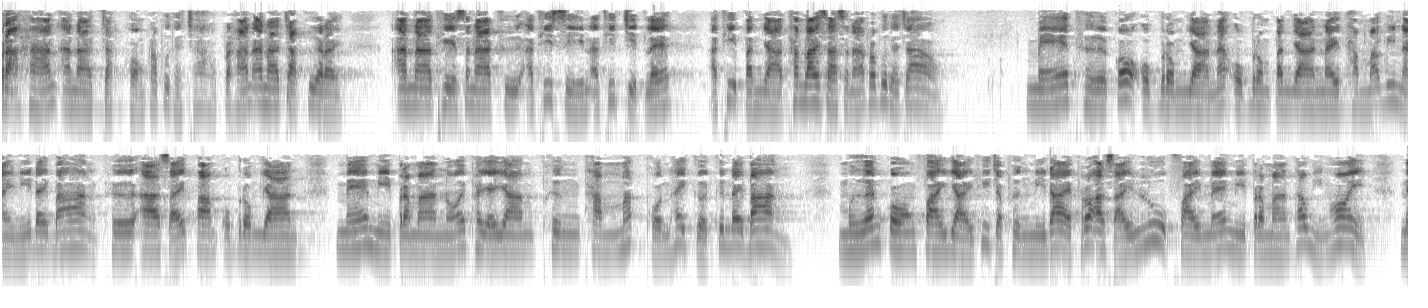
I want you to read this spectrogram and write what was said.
ประหารอาณาจักรของพระพุทธเจ้า ประหารอาณาจักรคืออะไรอาณาเทศนาคืออธิศีนอธิจิตและอธิปัญญาทำลายศาสนาพระพุทธเจ้า แม้เธอก็อบรมญาณนะ อบรมปัญญาในธรรมวินัยนี้ได้บ้าง เธออาศัยความอบรมญาณ แม้มีประมาณน้อยพยายามพึงทำมรรคผลให้เกิดขึ้นได้บ้าง เหมือนกองไฟใหญ่ที่จะพึงมีได้ เพราะอาศัยลูกไฟแม้มีประมาณเท่าหิ่งห้อย ใน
